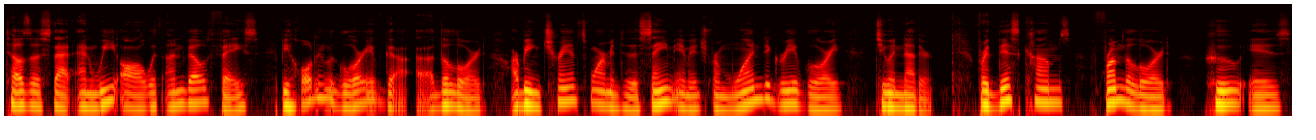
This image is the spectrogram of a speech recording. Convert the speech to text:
tells us that and we all with unveiled face, beholding the glory of God, uh, the Lord, are being transformed into the same image from one degree of glory to another. For this comes from the Lord who is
